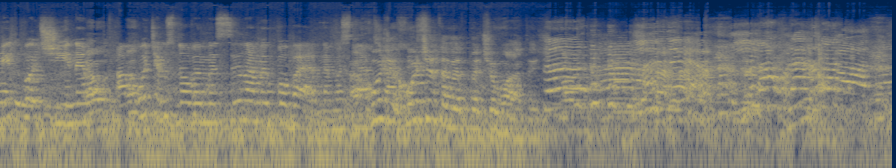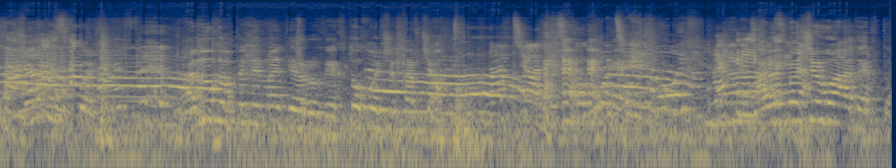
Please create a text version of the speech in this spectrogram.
відпочинемо, а потім з новими силами повернемось. А хоч- хочете відпочивати? Навчатись хочете? А ну-ка піднімайте руки, хто хоче навчатися? Навчатись хто хоче. А відпочивати хто?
